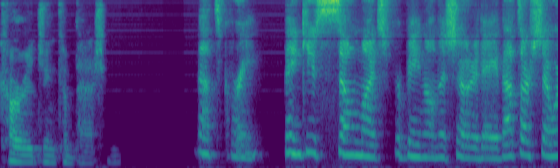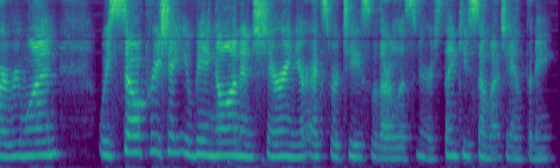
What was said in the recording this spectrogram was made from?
courage, and compassion? That's great. Thank you so much for being on the show today. That's our show, everyone. We so appreciate you being on and sharing your expertise with our listeners. Thank you so much, Anthony.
